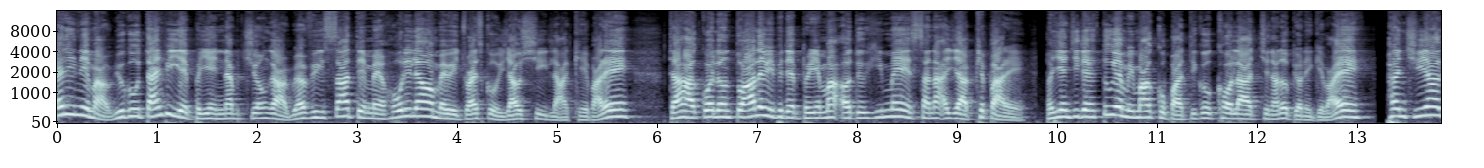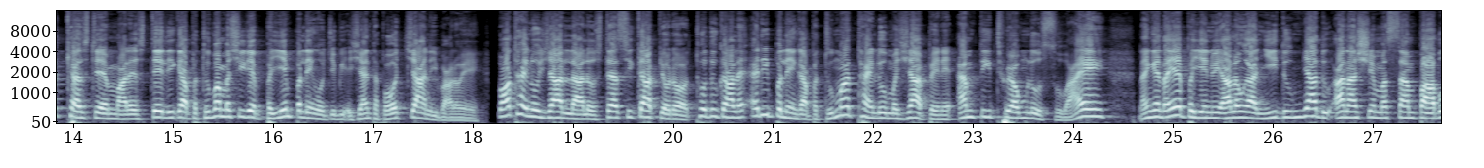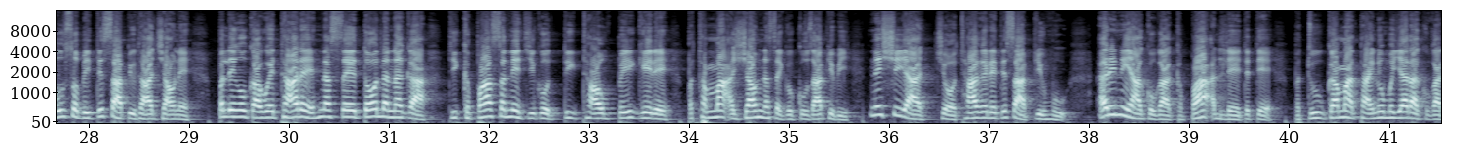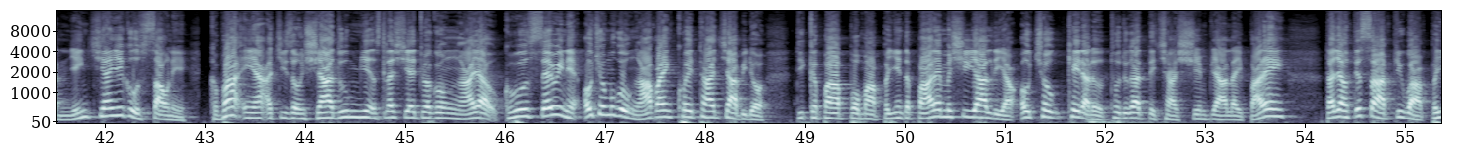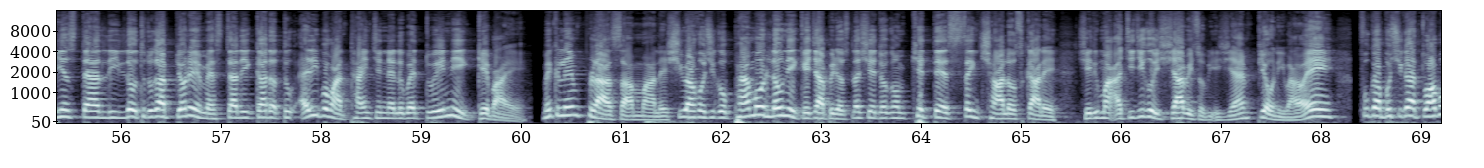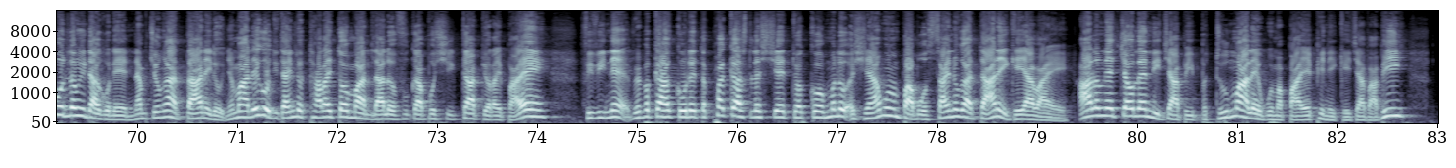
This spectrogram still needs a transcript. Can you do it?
အဲ့ဒီနေ့မှာယူဂူတိုင်းပြည်ရဲ့ဘရင်နပ်ကျွန်းက Ravi စတင်မဲ့ Holy Land of Mary Drive ကိုရောက်ရှိလာခဲ့ပါတယ်။ဒါဟာကွယ်လွန်သွားလိမ့်ပြီဖြစ်တဲ့ဘရင်မအော်တူဟီမဲရဲ့ဆန္ဒအရာဖြစ်ပါတယ်။ဘ ရင်ကြီးလည်းသူ့ရဲ့မိမကိုပါဒီကိုခေါ်လာကျင်တာလို့ပြောနေခဲ့ပါတယ်။ဖန်ချီယာကက်စတယ်မှာလည်းစတေလီကဘသူမှမရှိတဲ့ဘရင်ပလင်ကိုကြည့်ပြီးအရန်သဘောကျနေပါတော့ရဲ့။သွားထိုင်လို့ရလာလို့စတက်စီကပြောတော့ထိုသူကလည်းအဲ့ဒီပလင်ကဘသူမှထိုင်လို့မရဘဲနဲ့ empty 12 လို့ဆိုပါရဲ့။နိုင်ငံတိုင်းရဲ့ဘရင်တွေအားလုံးကညီသူမျှသူအာနာရှင်မဆန်ပါဘူးဆိုပြီးတစ္ဆာပြုထားကြောင်းနဲ့ပလင်ကိုကာကွယ်ထားတဲ့20တောလက်နက်ကဒီကပ္ပစနစ်ကြီးကိုတီထောင်ပေးခဲ့တဲ့ပထမအယောက်20ကိုကိုစားပြုပြီး2800ကျော်ထားခဲ့တဲ့တစ္ဆာပြုမှုအဲ့ဒီနေရာကိုကကပ္ပအလေတက်တဲ့ဘသူကမှထိုင်လို့မရတာကိုကငိမ့်ချမ်းရေးကိုစောင်းနေကပ္ပအင်အားအကြီးဆုံးရှာသူမြင့် slash dragon 9ယောက်ဂိုဆယ်ရီနဲ့အုပ်ချုပ်မှုကို9ပိုင်းခွဲထားကြပြီးတော့ဒီကပ္ပပေါ်မှာဘရင်တပါးလည်းမရှိရလျောင်အုပ်ချုပ်ခဲ့တာလို့ထိုသူကတေချာရှင်းပြလိုက်ပါတယ် ဒါကြောင့်တစ္ဆာပြုပါဘယင်စတယ်လီလို့သူတို့ကပြောနေပေမဲ့စတယ်လီကတော့သူအဲ့ဒီပုံမှာထိုင်ကျင်တယ်လို့ပဲတွေးနေခဲ့ပါတယ်မက်ကလင်ပလာဇာမှာလည်းရှီဝါကိုချီကိုဖမ်းဖို့လုံနေခဲ့ကြပြီးတော့ slash dragon ဖြစ်တဲ့စိန့်ချာလော့စ်ကလည်းရေဒီမှာအကြီးကြီးကိုရပြီဆိုပြီးအရန်ပြုတ်နေပါတော့ဖူကာပူရှီကတွားဖို့လုံနေတာကိုလည်းနမ်ဂျွန်ကတားနေလို့ညီမလေးကိုဒီတိုင်းလွတ်ထားလိုက်တော့မှလာလို့ဖူကာပူရှီကပြောလိုက်ပါတယ်ဗီဗီနဲ့ရီဘကာကိုလည်းတစ်ဖက်က slash dragon မလို့အရန်ဝင်မပါဖို့ဆိုင်းတို့ကတားနေခဲ့ရပါတယ်အားလုံးလည်းကြောက်လန့်နေကြပြီးဘသူမှလည်းဝင်မပါရဲဖြစ်နေခဲ့ကြပါပြီ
